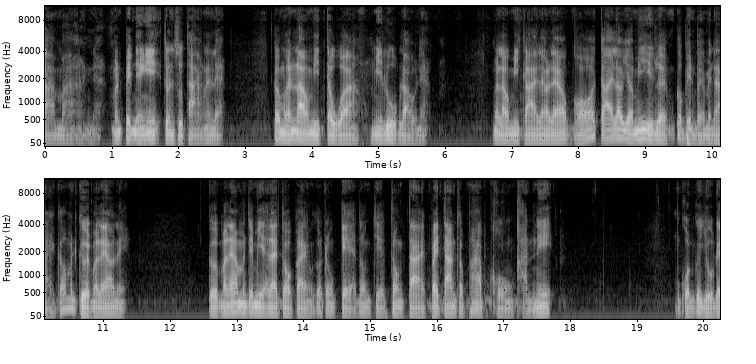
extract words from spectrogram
ตามมาเนี่ยมันเป็นอย่างนี้จนสุดทางนั่นแหละ ก็เหมือนเรามีตัวมีรูปเราเนี่ย เมื่อเรามีกายแล้วแล้ว ขอกายเราอย่ามีอีกเลย ก็เป็นไปไม่ได้ ก็มันเกิดมาแล้วเนี่ยเกิดมาแล้วมันจะมีอะไรต่อไป มันก็ต้องแก่ต้องเจ็บต้องตาย ไปตามสภาพของขันนี้บางคนก็อยู่ได้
